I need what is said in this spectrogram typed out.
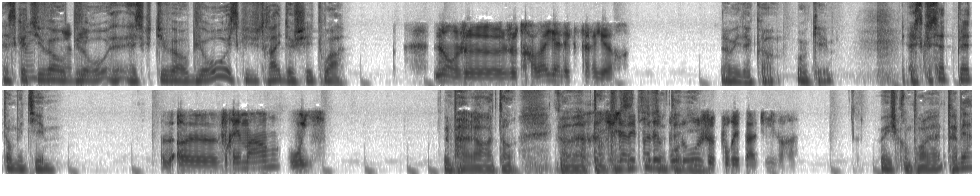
est-ce que tu vas- au bureau Est-ce que tu vas au bureau ou est-ce que tu travailles de chez toi? Non, je, je travaille à l'extérieur. Ah oui, d'accord. Ok. Est-ce que ça te plaît ton métier? Euh, vraiment, oui. Ben alors attends, quand même temps Si j'avais pas de boulot, je pourrais pas vivre. Oui, je comprends. Très bien.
